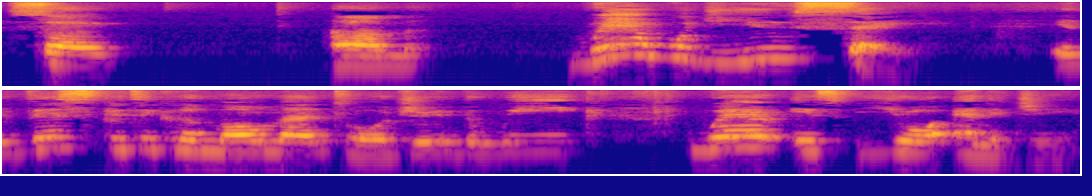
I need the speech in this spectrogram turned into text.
So, um, where would you say in this particular moment or during the week, where is your energy?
